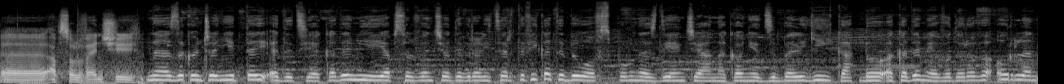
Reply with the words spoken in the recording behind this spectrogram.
e, absolwenci. Na zakończenie tej edycji Akademii jej absolwenci odebrali certyfikaty, było wspólne zdjęcie, a na koniec Belgijka, bo Akademia Wodorowa Orlen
